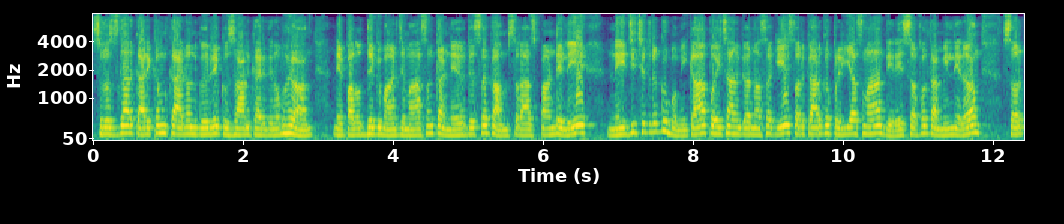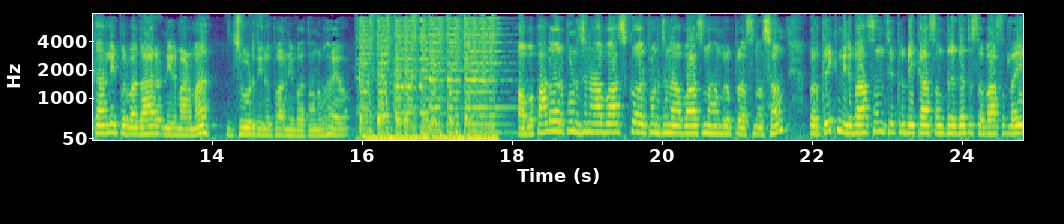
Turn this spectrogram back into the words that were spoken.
स्वरोजगार कार्यक्रम कार्यान्वयन गरिरहेको जानकारी दिनुभयो। नेपाल उद्योग वाणिज्य महासंघका निर्देशक हंसराज पाण्डेले निजी क्षेत्रको भूमिका पहिचान गर्न सके सरकारको प्रयासमा धेरै सफलता मिल्ने र सरकारले पूर्वाधार निर्माणमा जोड दिनुपर्ने बताउनुभयो। अब पालो अर्पण जनावासको अर्पण जनावासमा हाम्रो प्रश्न छ। प्रत्येक निर्वाचन क्षेत्र विकास अन्तर्गत सभासदलाई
